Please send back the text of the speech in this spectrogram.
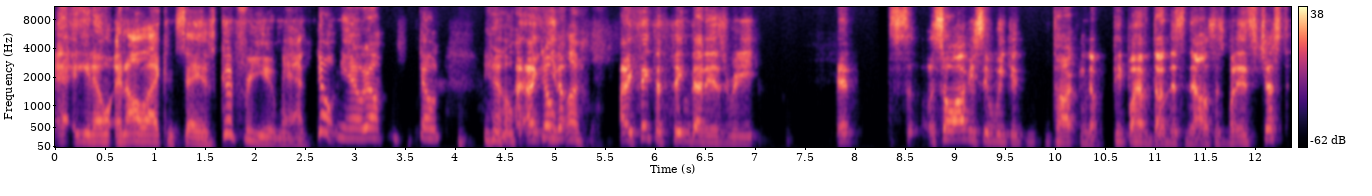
Uh, you know, and all I can say is good for you, man. Don't you know? Don't don't you know? I, I don't. you know, uh, I think the thing that is really it. So, so obviously we could talk. You know, people have done this analysis, but it's just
